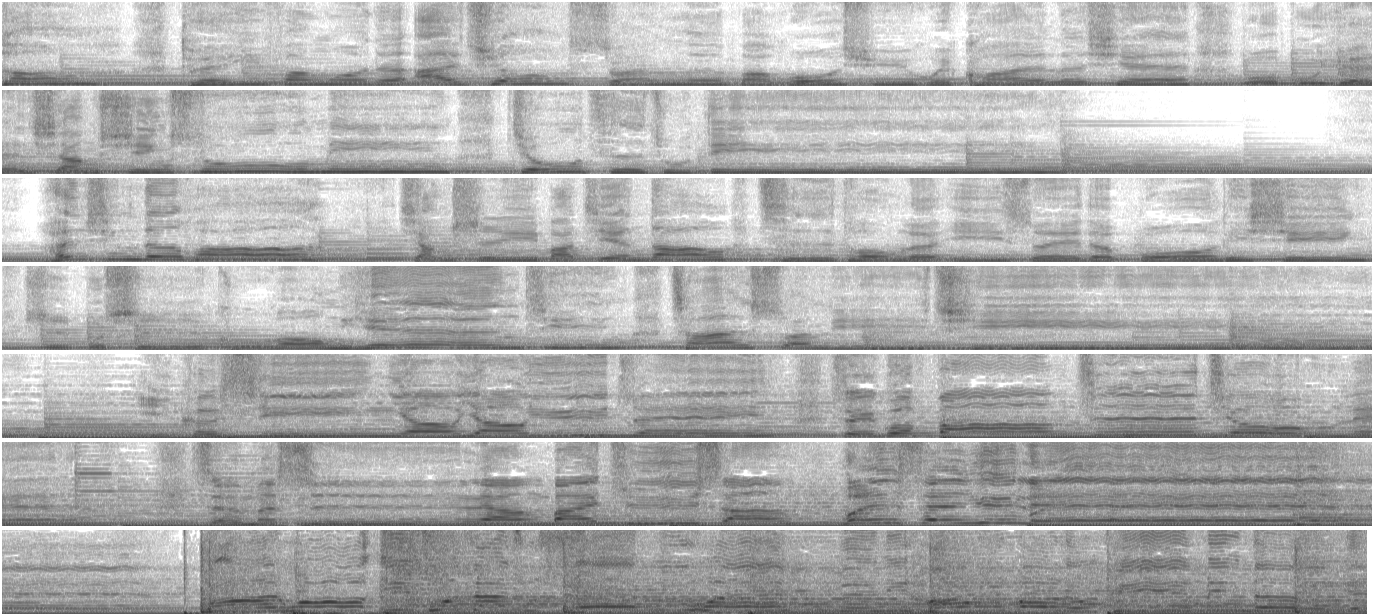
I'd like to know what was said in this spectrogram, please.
头，推翻我的爱就算了吧，或许会快乐些。我不愿相信宿命就此注定。狠心的话，像是一把剪刀，刺痛了易碎的玻璃心。是不是哭红眼睛才算离奇？颗心摇摇欲坠。醉过方知酒烈，什么是两败俱伤，浑身欲裂。怪我一错再错，学不会对你毫无保留，拼命的给，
